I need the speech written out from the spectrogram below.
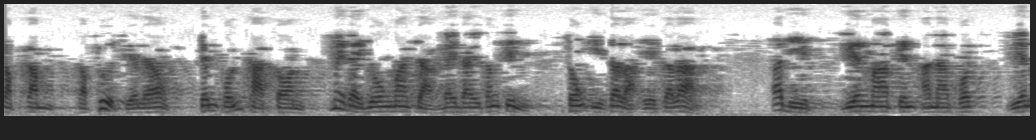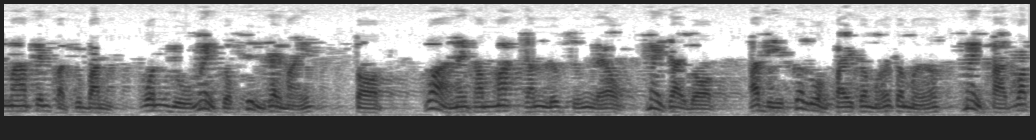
กับกรรมกับพืชเสียแล้ว เป็นผลขาดตอนไม่ได้โยงมาจากใด ๆ ทั้งสิ้น ทรงอิสระเอกราช อดีตเวียนมาเป็นอนาคต เวียนมาเป็นปัจจุบัน วนอยู่ไม่จบสิ้นใช่ไหม ตอบว่าในธรรมะชั้นลึกซึ้งแล้ว ไม่ใช่ดอก อดีตก็ล่วงไปเสมอเสมอ ไม่ขาดวัก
